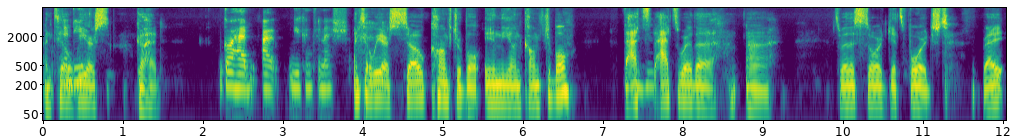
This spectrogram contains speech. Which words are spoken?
until we you- are. Go ahead. go ahead. I, you can finish. Until we are so comfortable in the uncomfortable, that's Mhm. that's where the uh, that's where the sword gets forged, right?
